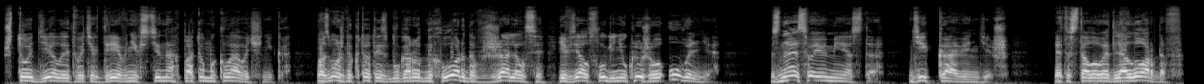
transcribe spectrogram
Что делает в этих древних стенах потомок лавочника? Возможно, кто-то из благородных лордов сжалился и взял слуги неуклюжего увольня. Зная свое место, Дик Кавендиш — это столовая для лордов!»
